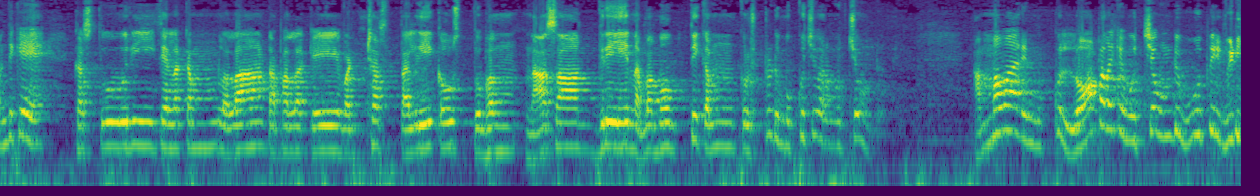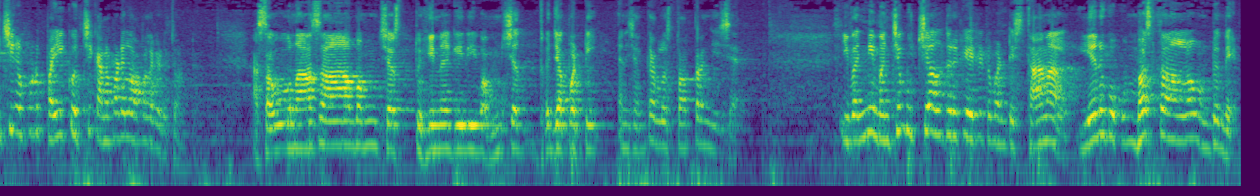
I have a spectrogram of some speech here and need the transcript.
అందుకే కస్తూరి తిలకం లలాట ఫలకే వక్షస్థలే కౌస్తుభం నాసాగ్రే నవమౌక్తికం కృష్ణుడి ముక్కు చివర ముత్యం ఉంటుంది. అమ్మవారి ముక్కు లోపలికి వచ్చే ఉండి ఊపిరి విడిచినప్పుడు పైకి వచ్చి కనపడి లోపల పెడుతుంటారు అసౌ నాసా వంశధ్వజపటి అని శంకర్లు స్తోత్రం చేశారు. ఇవన్నీ మంచి ముత్యాలు దొరికేటటువంటి స్థానాలు. ఏనుగు కుంభస్థలంలో ఉంటుంది.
